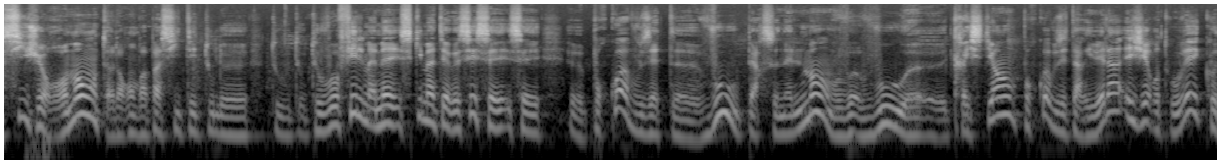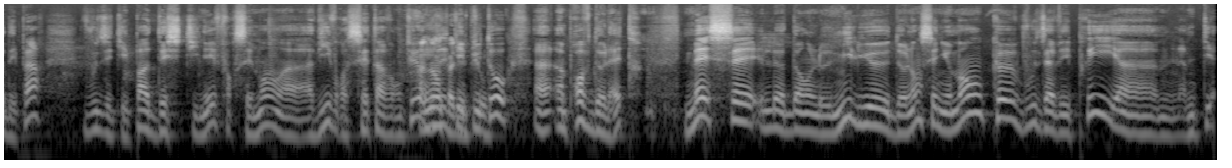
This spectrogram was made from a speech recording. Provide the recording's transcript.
si je remonte, alors on ne va pas citer tous vos films, mais ce qui m'intéressait, c'est pourquoi vous êtes, vous personnellement, vous, Christian, pourquoi vous êtes arrivé là? Et j'ai retrouvé qu'au départ, vous n'étiez pas destiné forcément à, vivre cette aventure. Ah vous étiez plutôt un, prof de lettres. Mais c'est dans le milieu de l'enseignement que vous avez pris un, petit,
